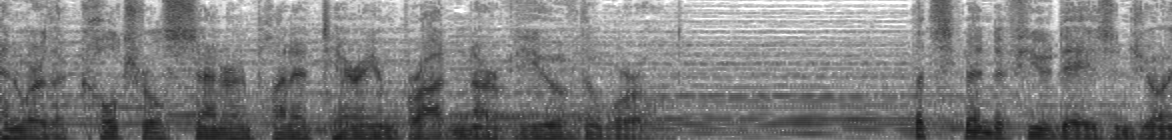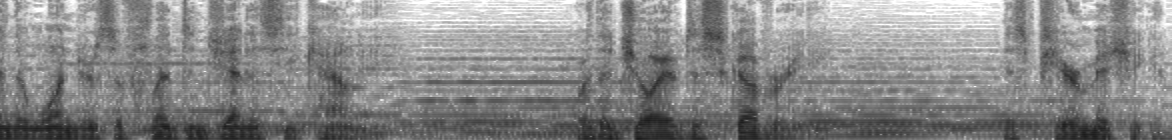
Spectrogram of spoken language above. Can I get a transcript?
and where the cultural center and planetarium broaden our view of the world. Let's spend a few days enjoying the wonders of Flint and Genesee County, where the joy of discovery is pure Michigan.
